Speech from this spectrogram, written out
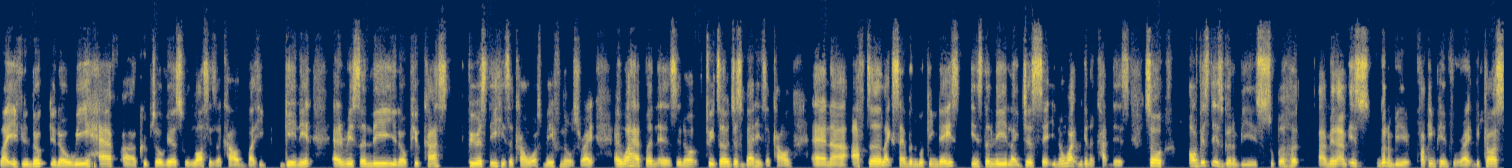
like if you look, you know, we have uh Cryptovius who lost his account but he gained it, and recently, you know, Pukecast previously his account was Maeve Knows, right? And what happened is, you know, Twitter just banned his account. And uh, after like seven working days, instantly like just said, you know what, we're gonna cut this. So obviously it's gonna be super hurt I mean, it's gonna be fucking painful, right? Because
